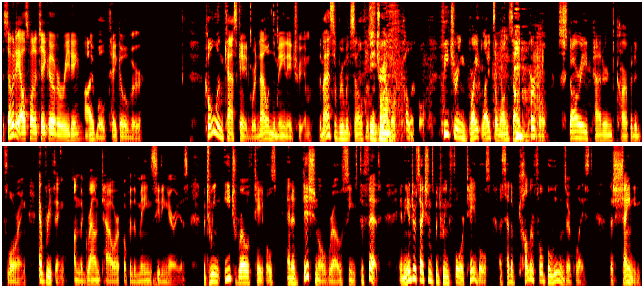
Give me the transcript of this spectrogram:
Does somebody else want to take over reading? I will take over. Cole and Cascade were now in the main atrium. The massive room itself is far Atrium. more colorful, featuring bright lights alongside purple, starry patterned carpeted flooring, everything on the ground tower over the main seating areas. Between each row of tables, an additional row seems to fit. In the intersections between four tables, a set of colorful balloons are placed. The shiny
